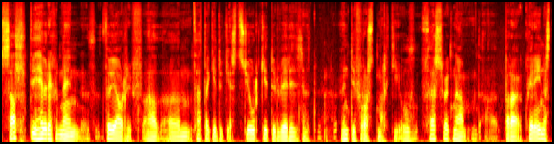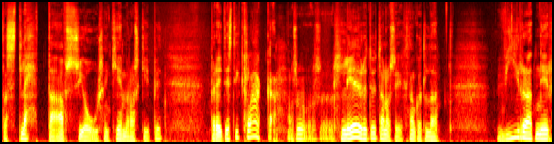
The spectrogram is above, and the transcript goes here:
Salti hefur einhvern veginn þau áhrif að um, þetta getur gest sjór getur verið undir frostmarki og þess vegna bara hver einasta sletta af sjó sem kemur á skipi breytist í klaka og svo, svo hliður þetta utan á sig þannig að výratnir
